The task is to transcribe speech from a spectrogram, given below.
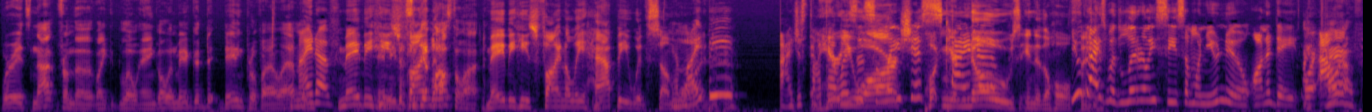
where it's not from the like low angle and made a good d- dating profile app. Might and- have. Maybe and he he's doesn't finally get lost a lot. Maybe he's finally happy with someone. It someone. might be. I just thought And here that was you a are salacious putting your kind of- nose into the whole You thing. You guys would literally see someone you knew on a date or I out, have.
